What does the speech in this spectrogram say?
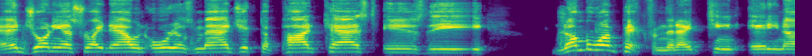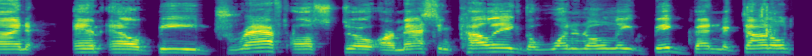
And joining us right now in Orioles Magic, the podcast is the number one pick from the 1989 MLB draft. Also, our MASN colleague, the one and only Big Ben McDonald.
